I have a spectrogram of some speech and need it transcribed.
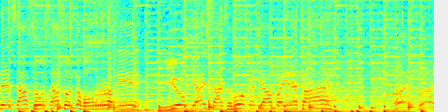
เศษสาวโสดสาวโสดกับผมรอบนี้โยกย้ายสายสะโพกกันยาวไปนะจ๊ะเฮ้ยเฮ้ย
